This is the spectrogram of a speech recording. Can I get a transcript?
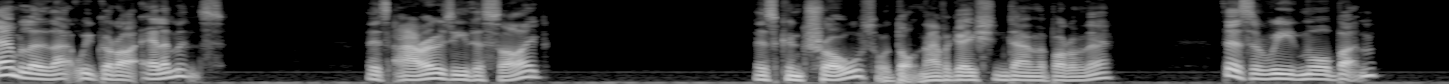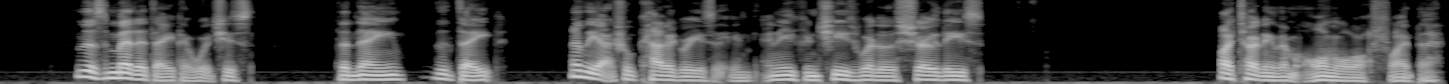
Down below that, we've got our elements. There's arrows either side. There's controls or dot navigation down the bottom there. There's the read more button. There's metadata, which is the name, the date, and the actual categories in. And you can choose whether to show these by turning them on or off right there.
